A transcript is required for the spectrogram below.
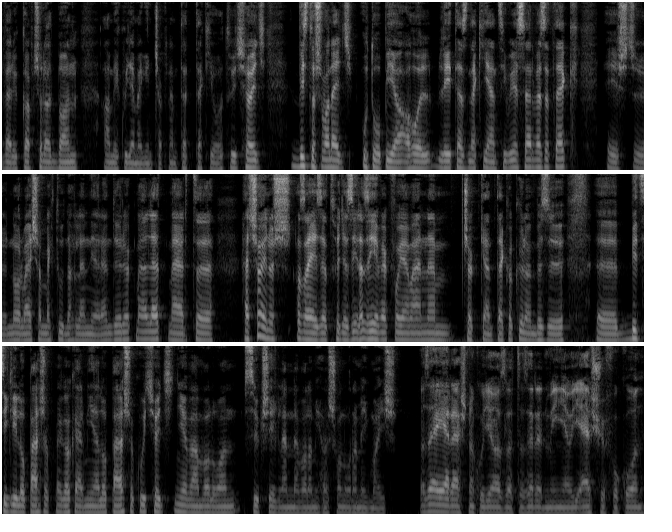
velük kapcsolatban, amik ugye megint csak nem tettek jót. Úgyhogy biztos van egy utópia, ahol léteznek ilyen civil szervezetek, és normálisan meg tudnak lenni a rendőrök mellett, mert hát sajnos az a helyzet, hogy azért az évek folyamán nem csökkentek a különböző biciklilopások, meg akármilyen lopások, úgyhogy nyilvánvalóan szükség lenne valami hasonlóra még ma is. Az eljárásnak ugye az lett az eredménye, hogy első fokon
